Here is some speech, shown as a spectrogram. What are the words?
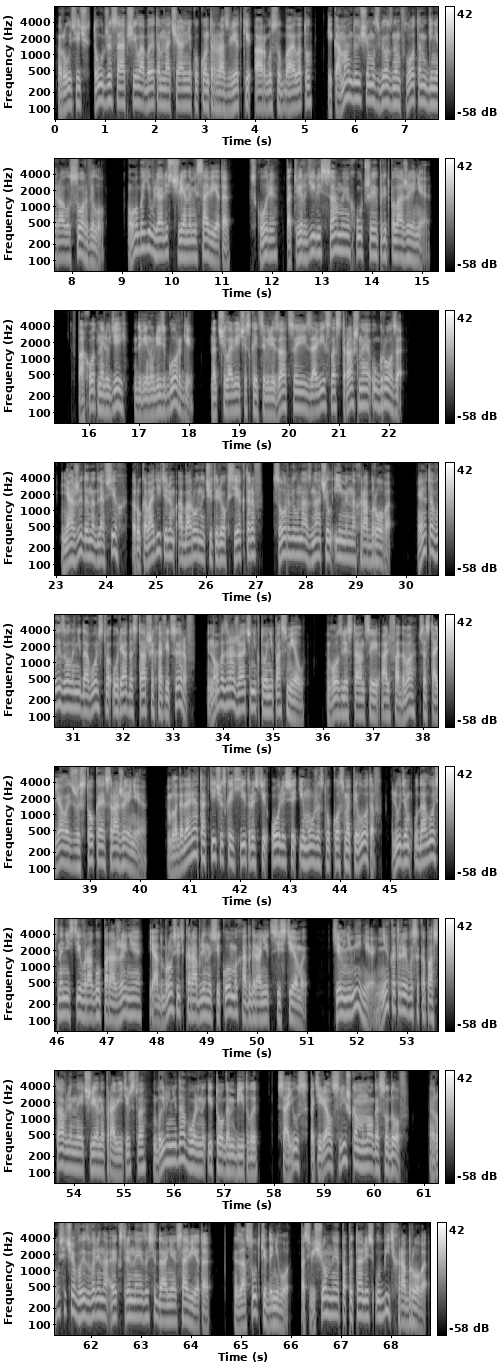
Русич тут же сообщил об этом начальнику контрразведки Аргусу Байлоту и командующему Звездным флотом генералу Сорвилу. Оба являлись членами Совета. Вскоре подтвердились самые худшие предположения. В поход на людей двинулись горги. Над человеческой цивилизацией зависла страшная угроза. Неожиданно для всех руководителем обороны четырех секторов Сорвил назначил именно Храброва. Это вызвало недовольство у ряда старших офицеров, но возражать никто не посмел. Возле станции Альфа-2 состоялось жестокое сражение. Благодаря тактической хитрости Олисе и мужеству космопилотов, людям удалось нанести врагу поражение и отбросить корабли насекомых от границ системы. Тем не менее, некоторые высокопоставленные члены правительства были недовольны итогом битвы. Союз потерял слишком много судов. Русича вызвали на экстренное заседание Совета. За сутки до него посвященные попытались убить Храброва.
